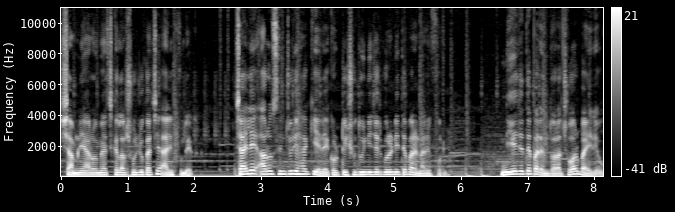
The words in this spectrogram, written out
সামনে আরও ম্যাচ খেলার সুযোগ আছে আরিফুলের চাইলে আরও সেঞ্চুরি হাঁকিয়ে রেকর্ডটি শুধুই নিজের করে নিতে পারেন আরিফুল নিয়ে যেতে পারেন ধরা ছোঁয়ার বাইরেও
